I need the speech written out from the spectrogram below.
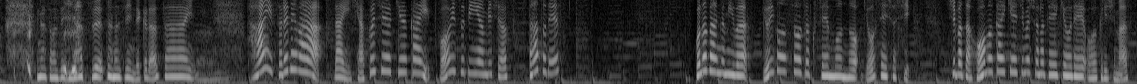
皆さんぜひ夏楽しんでください。はい。それでは第119回ボーイズビーアンビシャススタートですこの番組は遺言相続専門の行政書士柴田法務会計事務所の提供でお送りします。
